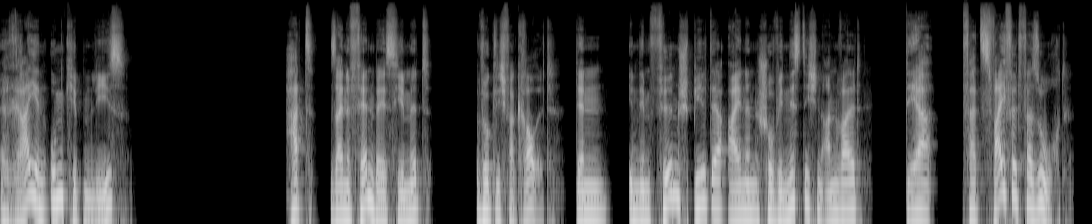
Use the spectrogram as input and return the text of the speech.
Reihen umkippen ließ, hat seine Fanbase hiermit wirklich vergrault. Denn in dem Film spielt er einen chauvinistischen Anwalt, der verzweifelt versucht,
